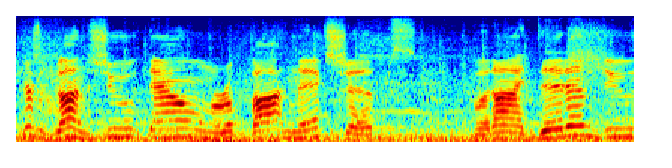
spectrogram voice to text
Here's a gun to shoot down Robotnik ships. But I didn't do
